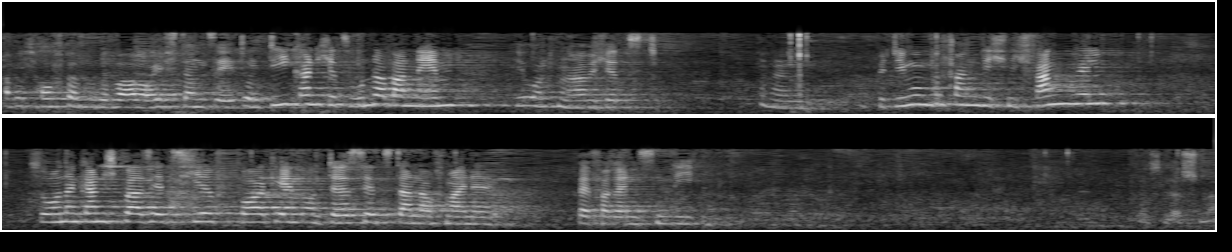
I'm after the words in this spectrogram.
Aber ich hoffe, dass ihr es bei euch dann seht. Und die kann ich jetzt wunderbar nehmen. Hier unten habe ich jetzt eine Bedingung gefangen, die ich nicht fangen will. So, und dann kann ich quasi jetzt hier vorgehen und das jetzt dann auf meine Referenzen liegen. Das löschen wir.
